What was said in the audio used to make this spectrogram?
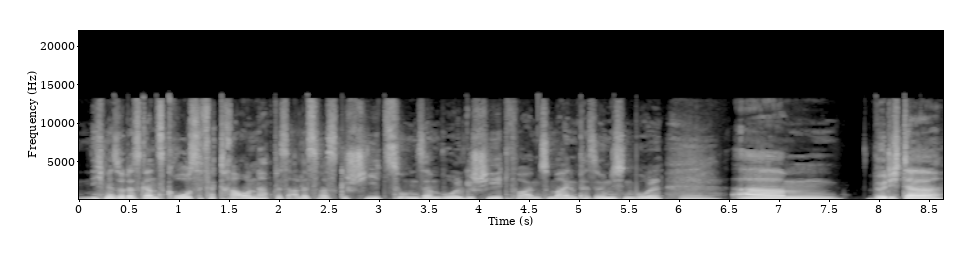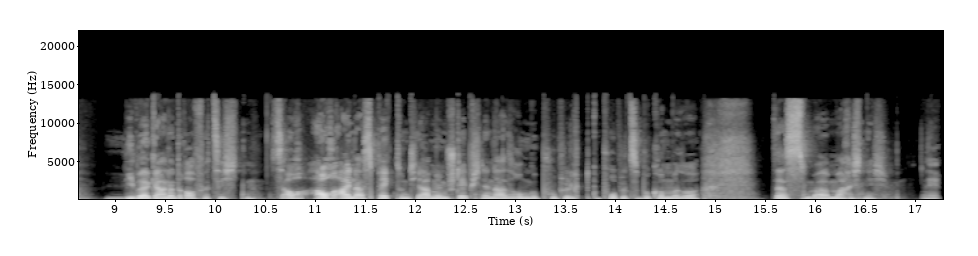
nicht mehr so das ganz große Vertrauen habe, dass alles, was geschieht, zu unserem Wohl geschieht, vor allem zu meinem persönlichen Wohl, mhm. ähm, würde ich da lieber gerne drauf verzichten. Das ist auch, auch ein Aspekt und die haben im Stäbchen der Nase rumgepupelt, gepopelt zu bekommen. Also das äh, mache ich nicht. Nee.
